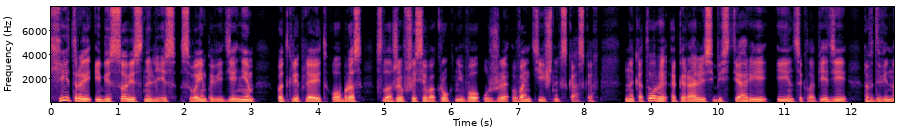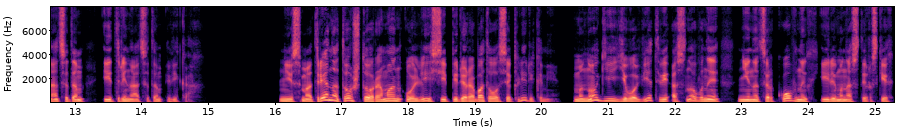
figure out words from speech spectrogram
Хитрый и бессовестный лис своим поведением подкрепляет образ, сложившийся вокруг него уже в античных сказках, на которые опирались бестиарии и энциклопедии в XII и XIII веках. Несмотря на то, что роман о лисе перерабатывался клириками, Многие его ветви основаны не на церковных или монастырских,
